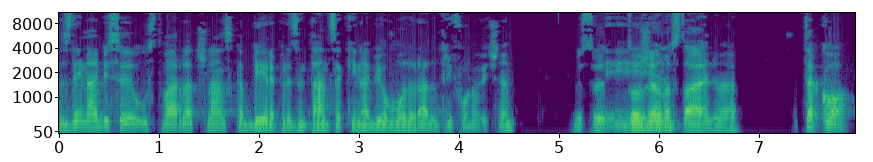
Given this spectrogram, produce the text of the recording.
zdaj naj bi se ustvarila članska B reprezentanca, ki naj bi jo vodil Rado Trifunovič. Ne? V bistvu je to že v In- nastajanju. Ja. Tako.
